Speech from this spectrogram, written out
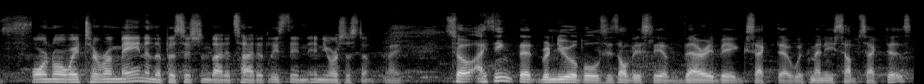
for Norway to remain in the position that it's had, at least in, in your system? Right. So I think that renewables is obviously a very big sector with many subsectors.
